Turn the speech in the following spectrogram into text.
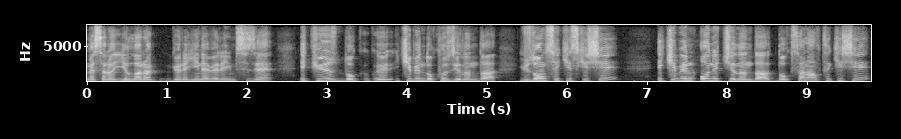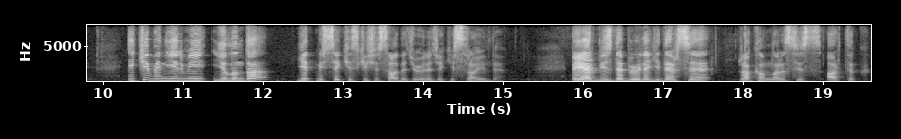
Mesela yıllara göre yine vereyim size. 200, 2009 e, yılında 118 kişi, 2013 yılında 96 kişi, 2020 yılında 78 kişi sadece ölecek İsrail'de. Eğer bizde böyle giderse rakamları siz artık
